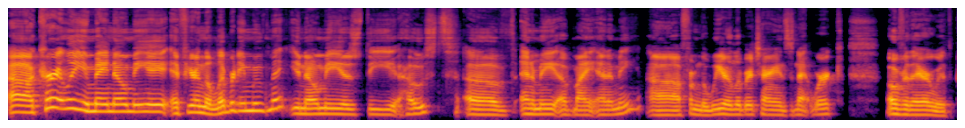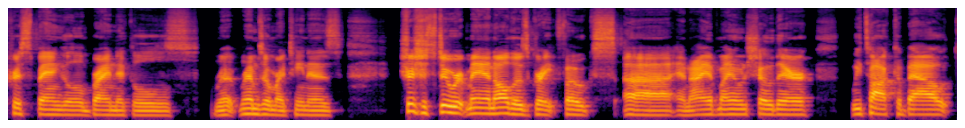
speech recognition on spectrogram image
uh, currently, you may know me if you're in the Liberty Movement. You know me as the host of Enemy of My Enemy uh, from the We Are Libertarians Network over there with Chris Spangle, Brian Nichols, Re- Remso Martinez, Trisha Stewart, man, all those great folks. Uh, and I have my own show there. We talk about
